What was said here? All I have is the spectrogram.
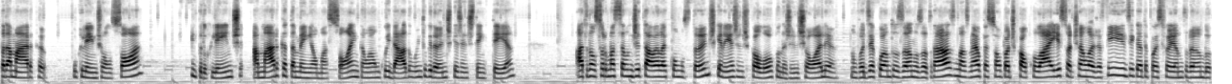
para a marca o cliente é um só e para o cliente a marca também é uma só, então é um cuidado muito grande que a gente tem que ter. A transformação digital ela é constante, que nem a gente falou quando a gente olha, não vou dizer quantos anos atrás, mas né, o pessoal pode calcular isso, só tinha loja física, depois foi entrando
